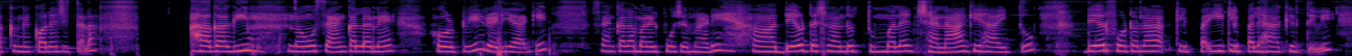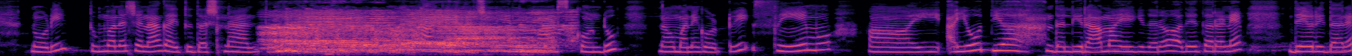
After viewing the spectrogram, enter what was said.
ಅಕ್ಕಂಗೆ ಕಾಲೇಜ್ ಇತ್ತಲ್ಲ? ಹಾಗಾಗಿ ನಾವು ಸಾಯಂಕಾಲನೇ ಹೊರಟ್ವಿ ರೆಡಿಯಾಗಿ ಸಾಯಂಕಾಲ ಮನೇಲಿ ಪೂಜೆ ಮಾಡಿ. ದೇವ್ರ ದರ್ಶನ ಅಂದು ತುಂಬಾ ಚೆನ್ನಾಗಿ ಆಯಿತು. ದೇವ್ರ ಫೋಟೋನ ಕ್ಲಿಪ್ಪ ಈ ಕ್ಲಿಪ್ಪಲ್ಲಿ ಹಾಕಿರ್ತೀವಿ. ನೋಡಿ ತುಂಬಾ ಚೆನ್ನಾಗಾಯಿತು ದರ್ಶನ ಅಂತೂ. ಅರ್ಚನೆ ಎಲ್ಲ ಮಾಡಿಸ್ಕೊಂಡು ನಾವು ಮನೆಗೆ ಹೊರಟ್ವಿ. ಸೇಮು ಈ ಅಯೋಧ್ಯದಲ್ಲಿ ರಾಮ ಹೇಗಿದ್ದಾರೋ ಅದೇ ಥರನೇ ದೇವರಿದ್ದಾರೆ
